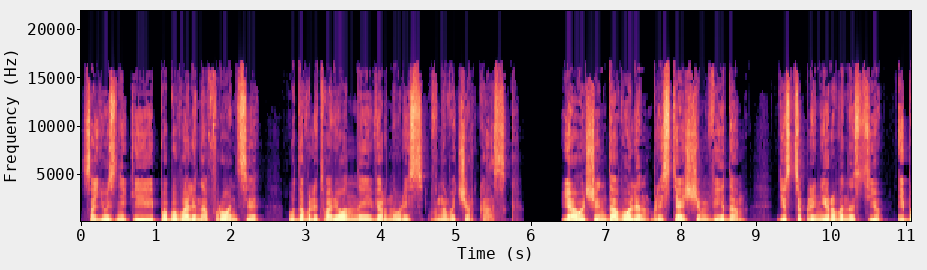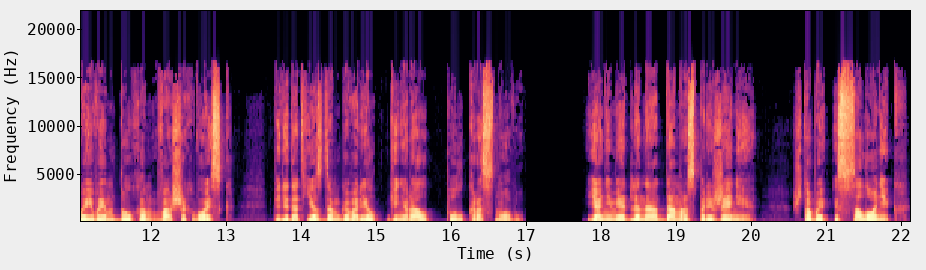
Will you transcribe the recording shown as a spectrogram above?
Союзники побывали на фронте, удовлетворенные вернулись в Новочеркасск. Я очень доволен блестящим видом, дисциплинированностью и боевым духом ваших войск, перед отъездом говорил генерал Пул Краснову. Я немедленно отдам распоряжение, чтобы из Салоник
